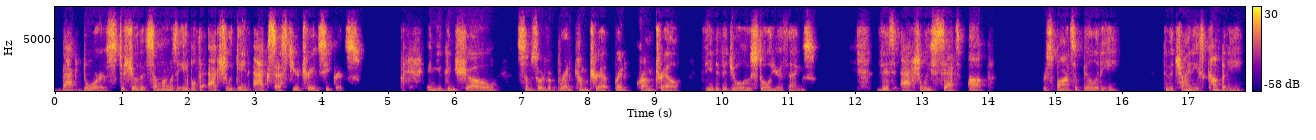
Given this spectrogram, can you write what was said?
back doors to show that someone was able to actually gain access to your trade secrets and you can show some sort of a breadcrumb trail, breadcrumb trail to the individual who stole your things. This actually sets up responsibility to the Chinese company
